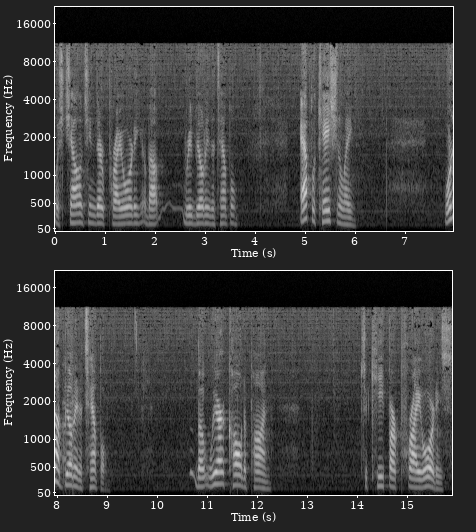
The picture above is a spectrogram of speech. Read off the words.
was challenging their priority about rebuilding the temple. Applicationally, we're not building a temple, but we are called upon to keep our priorities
